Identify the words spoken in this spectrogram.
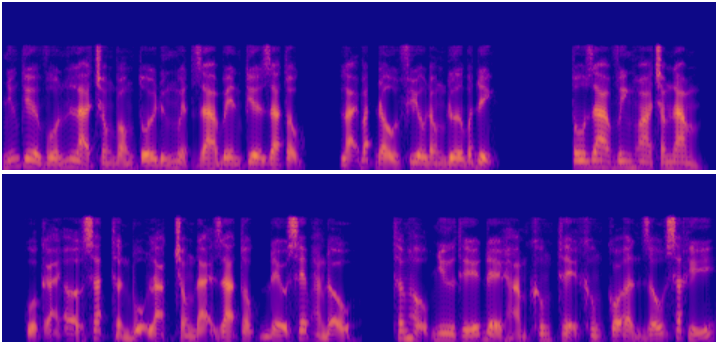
Những kia vốn là trong bóng tối đứng nguyệt gia bên kia gia tộc, lại bắt đầu phiêu đong đưa bất định. Tô gia vinh hoa trăm năm, của cải ở sát thần bộ lạc trong đại gia tộc đều xếp hàng đầu, thâm hậu như thế để hàm không thể không có ẩn dấu sát khí,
